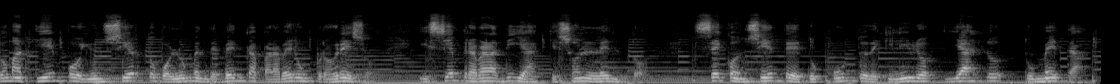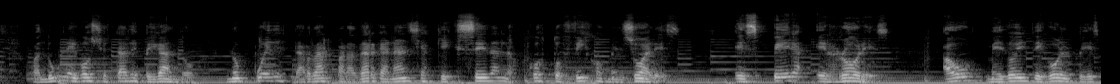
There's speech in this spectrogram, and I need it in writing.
Toma tiempo y un cierto volumen de venta para ver un progreso y siempre habrá días que son lentos. Sé consciente de tu punto de equilibrio y hazlo tu meta. Cuando un negocio está despegando, no puedes tardar para dar ganancias que excedan los costos fijos mensuales. Espera errores. Aún me doy de golpes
